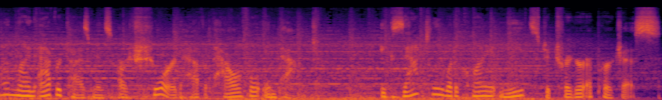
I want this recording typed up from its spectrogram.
online advertisements are sure to have a powerful impact exactly what a client needs to trigger a purchase.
